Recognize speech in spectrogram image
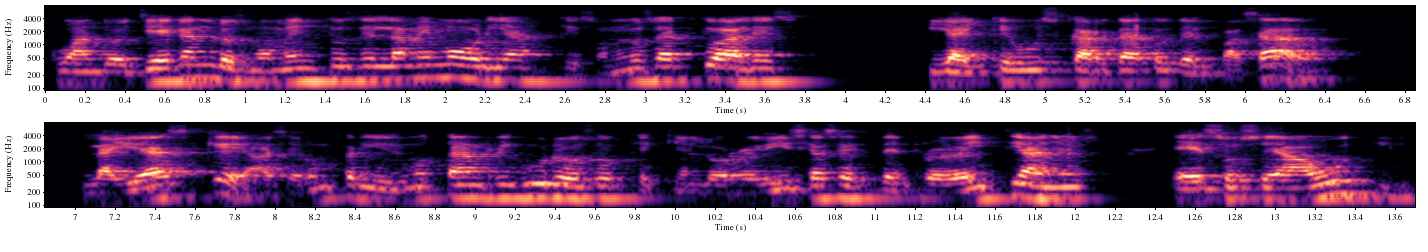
cuando llegan los momentos de la memoria, que son los actuales, y hay que buscar datos del pasado. La idea es que hacer un periodismo tan riguroso que quien lo revise dentro de 20 años, eso sea útil.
